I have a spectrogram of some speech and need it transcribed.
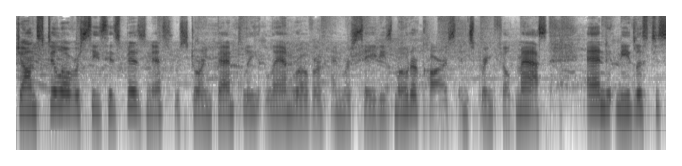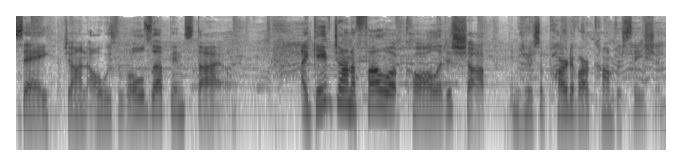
John still oversees his business, restoring Bentley, Land Rover, and Mercedes motor cars in Springfield, Mass. And needless to say, John always rolls up in style. I gave John a follow up call at his shop, and here's a part of our conversation.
